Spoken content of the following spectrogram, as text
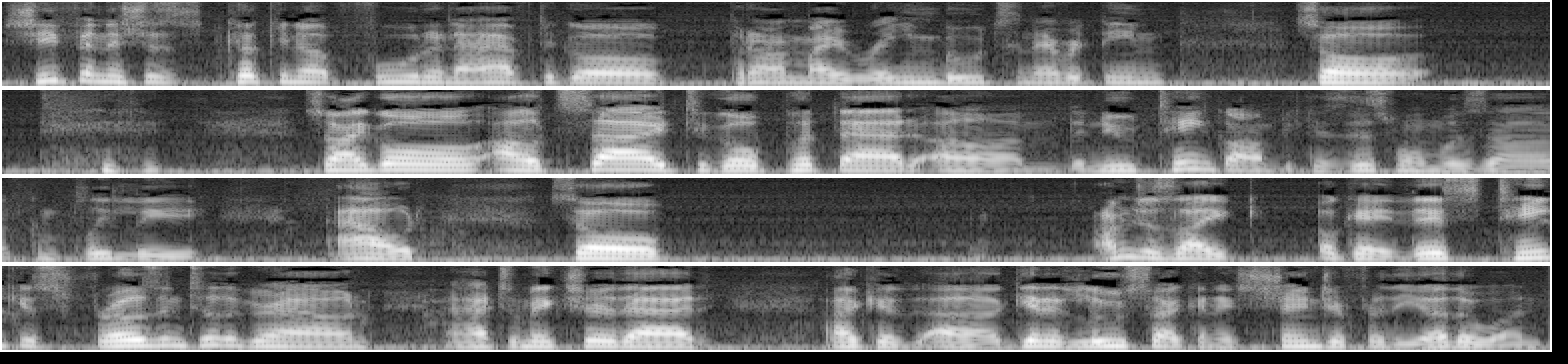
she finishes cooking up food, and I have to go put on my rain boots and everything. So, so I go outside to go put that um, the new tank on because this one was uh, completely out. So I'm just like, okay, this tank is frozen to the ground. I had to make sure that I could uh, get it loose so I can exchange it for the other one,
